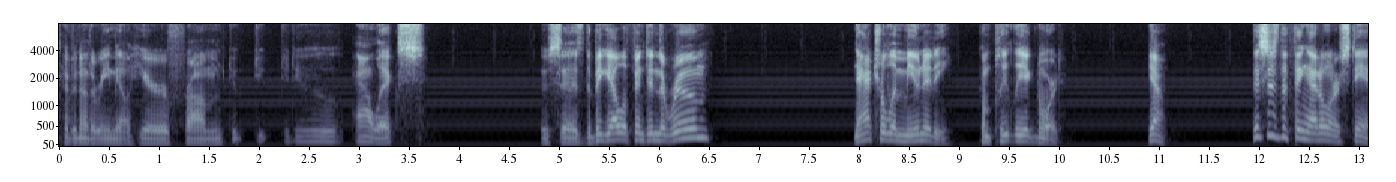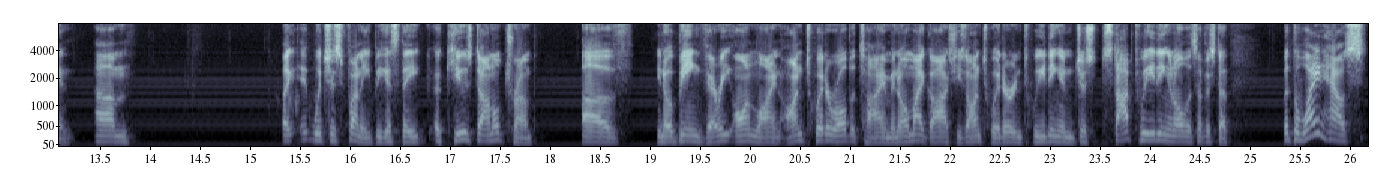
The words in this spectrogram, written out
I have another email here from Alex, who says the big elephant in the room natural immunity completely ignored. Yeah, This is the thing I don't understand. Um, like, which is funny because they accuse Donald Trump of, you know, being very online on Twitter all the time, and oh my gosh, he's on Twitter and tweeting and just stop tweeting and all this other stuff. But the White House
